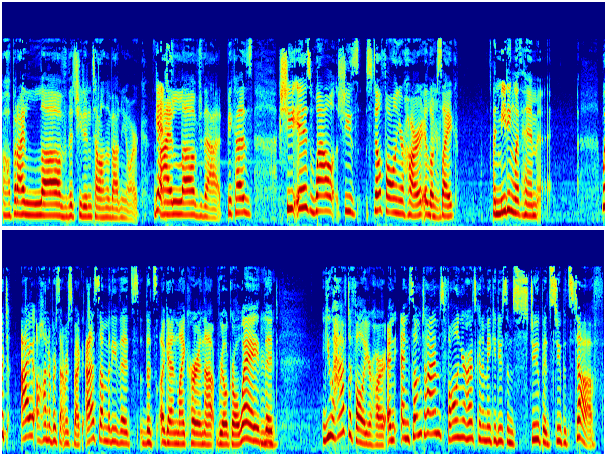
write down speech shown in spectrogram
Oh, but I love that she didn't tell him about New York. Yes. I loved that because she is, while she's still following her heart, it looks mm. like, and meeting with him, which I 100% respect as somebody that's, that's again, like her in that real girl way that mm. You have to follow your heart. And, and sometimes following your heart's going to make you do some stupid, stupid stuff.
